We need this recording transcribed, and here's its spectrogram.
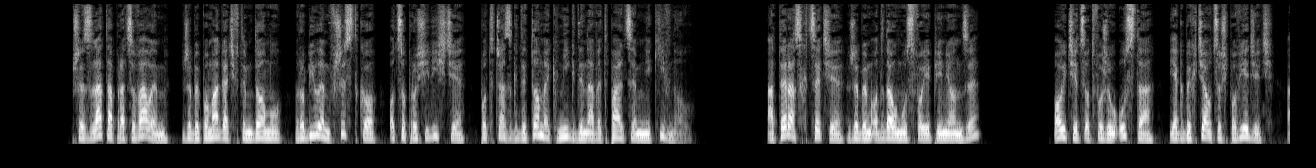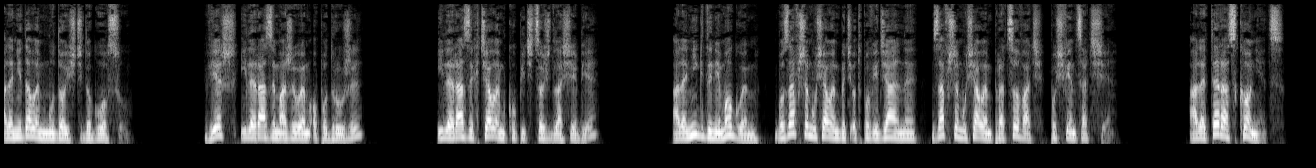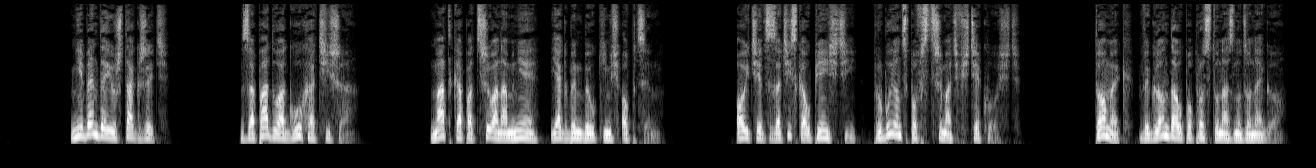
Przez lata pracowałem, żeby pomagać w tym domu, robiłem wszystko, o co prosiliście, podczas gdy Tomek nigdy nawet palcem nie kiwnął. A teraz chcecie, żebym oddał mu swoje pieniądze? Ojciec otworzył usta, jakby chciał coś powiedzieć, ale nie dałem mu dojść do głosu. Wiesz, ile razy marzyłem o podróży? Ile razy chciałem kupić coś dla siebie? Ale nigdy nie mogłem, bo zawsze musiałem być odpowiedzialny, zawsze musiałem pracować, poświęcać się. Ale teraz koniec. Nie będę już tak żyć. Zapadła głucha cisza. Matka patrzyła na mnie, jakbym był kimś obcym. Ojciec zaciskał pięści, próbując powstrzymać wściekłość. Tomek wyglądał po prostu na znudzonego.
